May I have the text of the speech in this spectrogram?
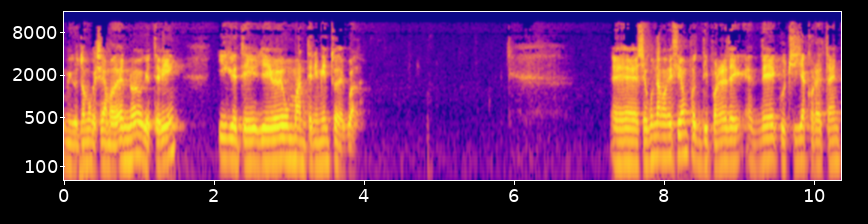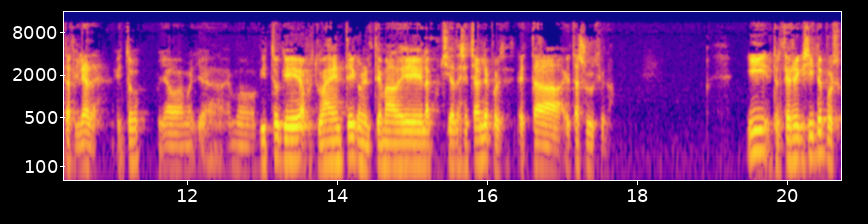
un microtomo que sea moderno, que esté bien y que te lleve un mantenimiento adecuado. Eh, segunda condición, pues disponer de, cuchillas correctamente afiladas. Esto ya, ya, hemos visto que afortunadamente con el tema de las cuchillas desechables, pues está, está solucionado. Y el tercer requisito, pues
